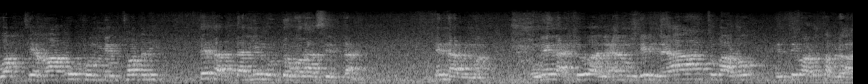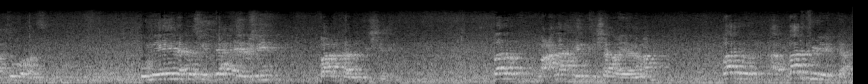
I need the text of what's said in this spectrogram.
وابتغاؤكم من فضله تتدلين الدوران ستا. إن الماء ومين أكيوا العلم دينا تبارو. انت بارو تبلع تبارو. ومين أكسي دحيرني بار تنتشر بر معناه انتشار يا رما. بر بر في الكتاب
